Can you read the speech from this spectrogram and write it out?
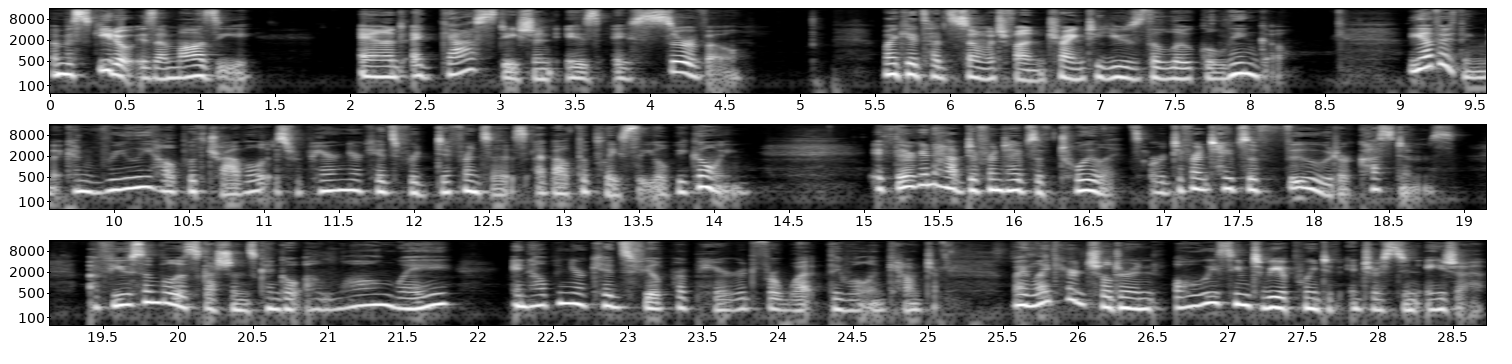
A mosquito is a mozzie, and a gas station is a servo. My kids had so much fun trying to use the local lingo. The other thing that can really help with travel is preparing your kids for differences about the place that you'll be going. If they're going to have different types of toilets or different types of food or customs, a few simple discussions can go a long way in helping your kids feel prepared for what they will encounter. My light haired children always seem to be a point of interest in Asia.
